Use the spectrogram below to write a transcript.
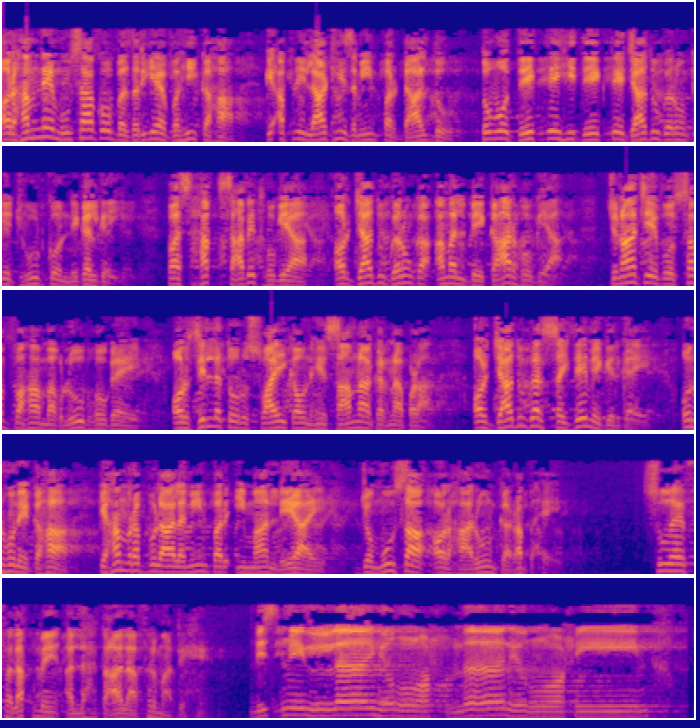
और हमने मूसा को बजरिया वही कहा कि अपनी लाठी जमीन पर डाल दो तो वो देखते ही देखते जादूगरों के झूठ को निगल गई। बस हक साबित हो गया और जादूगरों का अमल बेकार हो गया। चुनाचे वो सब वहाँ मगलूब हो गए और जिल्लत और रसवाई का उन्हें सामना करना पड़ा और जादूगर सजदे में गिर गए। उन्होंने कहा कि हम रब्बुल आलमीन पर ईमान ले आए, जो मूसा और हारून का रब है। सूरह फलक में अल्लाह ताला फरमाते हैं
